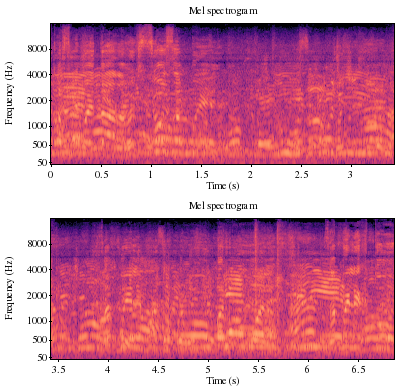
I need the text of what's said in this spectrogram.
после Майдана, вы все забыли. Забыли против кого боролись. Забыли, кто вы.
